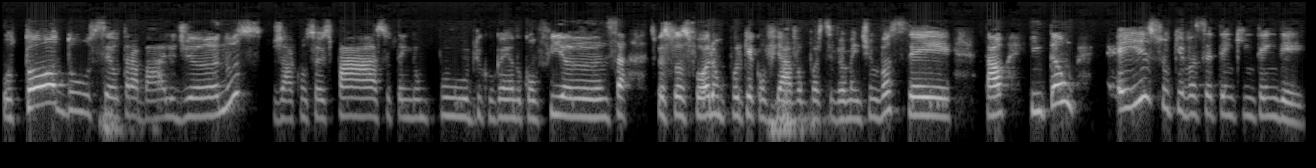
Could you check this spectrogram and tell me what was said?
o todo o seu trabalho de anos, já com seu espaço, tendo um público, ganhando confiança, as pessoas foram porque confiavam possivelmente em você, tal. Então, é isso que você tem que entender.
